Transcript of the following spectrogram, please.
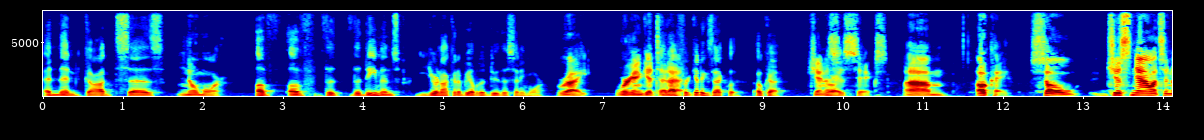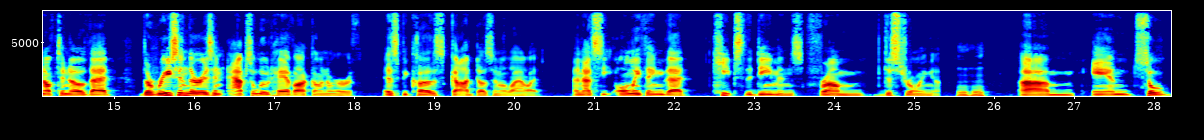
and then God says No more. Of of the the demons, you're not going to be able to do this anymore. Right. We're going to get to and that. I forget exactly. Okay. Genesis 6. Um, okay. So just now it's enough to know that the reason there isn't absolute havoc on earth is because God doesn't allow it. And that's the only thing that keeps the demons from destroying us. Mm-hmm. Um, and so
